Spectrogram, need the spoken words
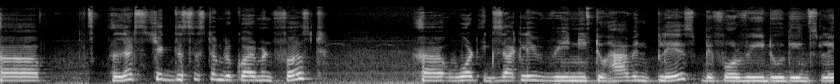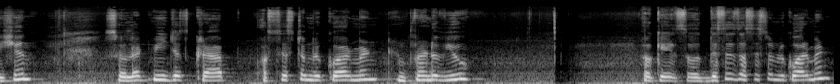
uh, let's check the system requirement first. Uh, what exactly we need to have in place before we do the installation. So let me just grab a system requirement in front of you. Okay so this is the system requirement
